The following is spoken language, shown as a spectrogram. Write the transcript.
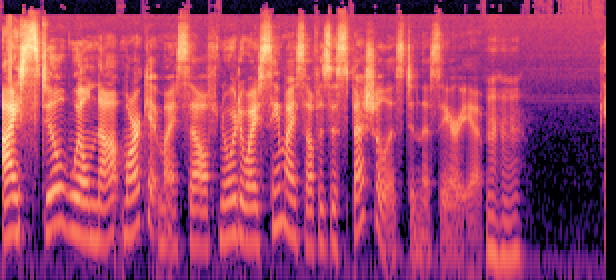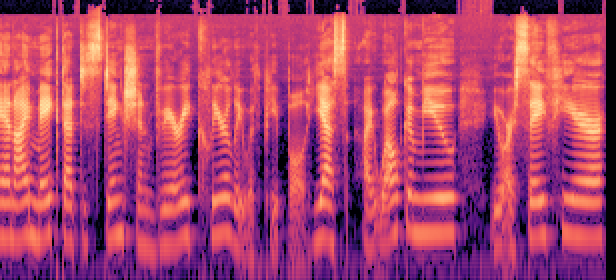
I still will not market myself, nor do I see myself as a specialist in this area. Mm-hmm. And I make that distinction very clearly with people. Yes, I welcome you. You are safe here.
